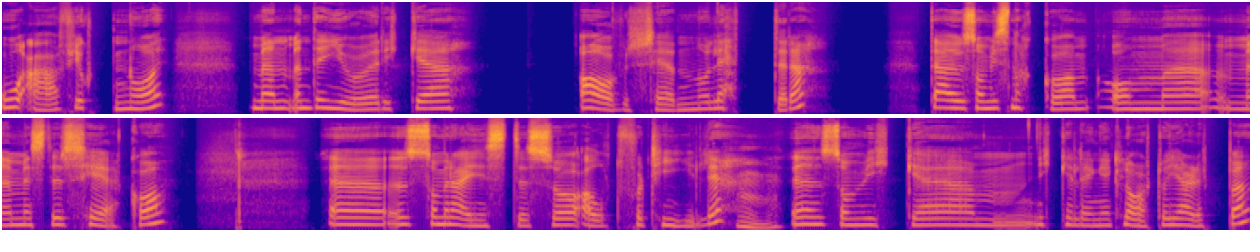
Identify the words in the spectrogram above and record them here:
hun er 14 år, men, men det gjør ikke avskjeden noe lettere. Det er jo som vi snakka om, om, med mester CK, eh, som reiste så altfor tidlig, Mm. eh, som vi ikke, mm, ikke lenger klarte å hjelpe.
